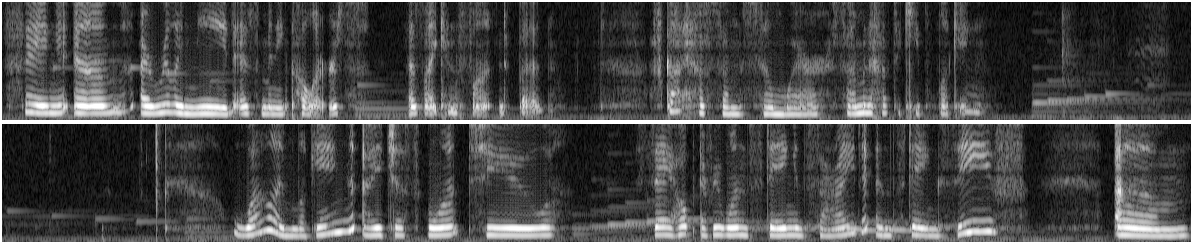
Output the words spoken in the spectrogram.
thing, and I really need as many colors as I can find, but I've got to have some somewhere, so I'm going to have to keep looking. While I'm looking, I just want to say I hope everyone's staying inside and staying safe. Um,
